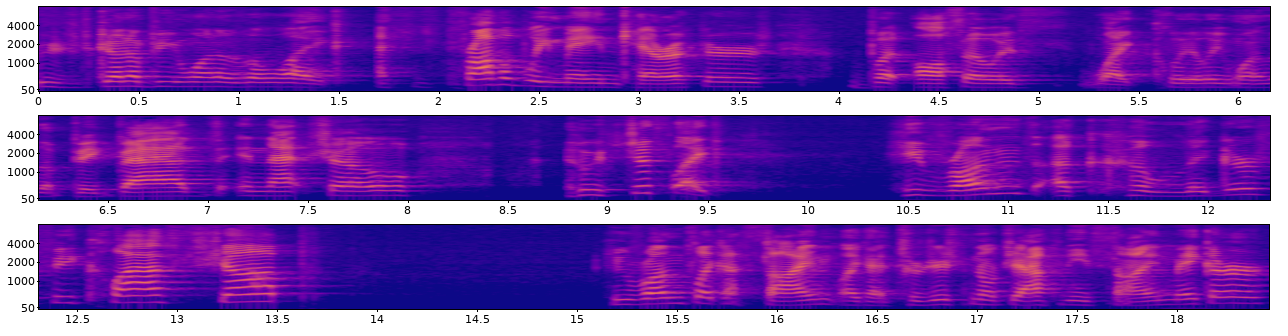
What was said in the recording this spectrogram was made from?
who's gonna be one of the like probably main characters, but also is like clearly one of the big bads in that show. Who's just like he runs a calligraphy class shop. He runs like a sign, like a traditional Japanese sign maker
